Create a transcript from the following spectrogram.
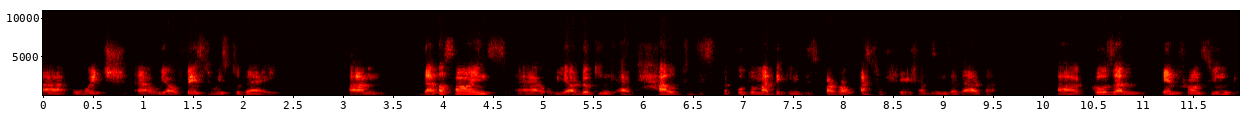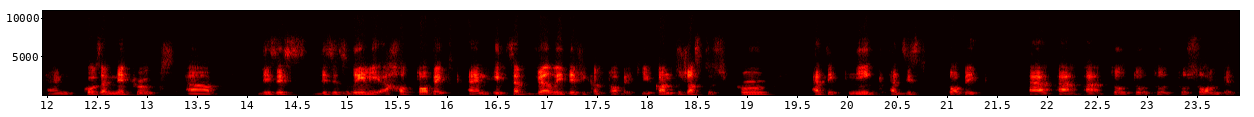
uh, which uh, we are faced with today. Um, data science, uh, we are looking at how to dis automatically discover associations in the data. Uh, causal inferencing and causal networks, this is, this is really a hot topic and it's a very difficult topic. You can't just screw a technique at this topic to, to, to, to solve it.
